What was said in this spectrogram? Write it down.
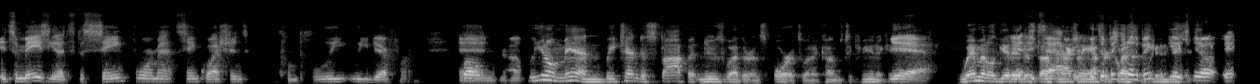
it's amazing. It's the same format, same questions, completely different. And well, well, you know, men we tend to stop at news, weather, and sports when it comes to communicating. Yeah, women will get yeah, into exactly. stuff and actually answer the, questions. You know, the big you know, it,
